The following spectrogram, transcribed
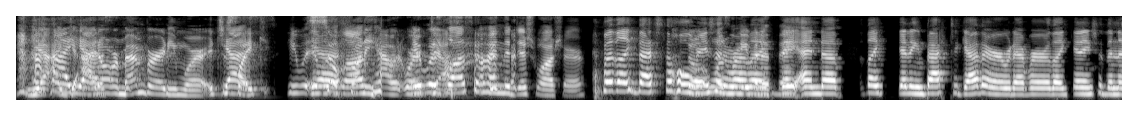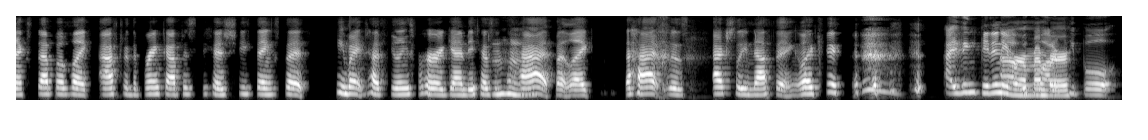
Yeah, I, I don't remember anymore. It's just Yes. like he was. it's it so was funny lost- how it worked. It was out. lost behind the dishwasher. But like that's the whole So reason wasn't where like they end up like getting back together or whatever, like getting to the next step of like after the breakup is because she thinks that he might have feelings for her again because of the Mhm. hat, but like the hat was actually nothing. Like I think they didn't uh, even with A lot remember. of people,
